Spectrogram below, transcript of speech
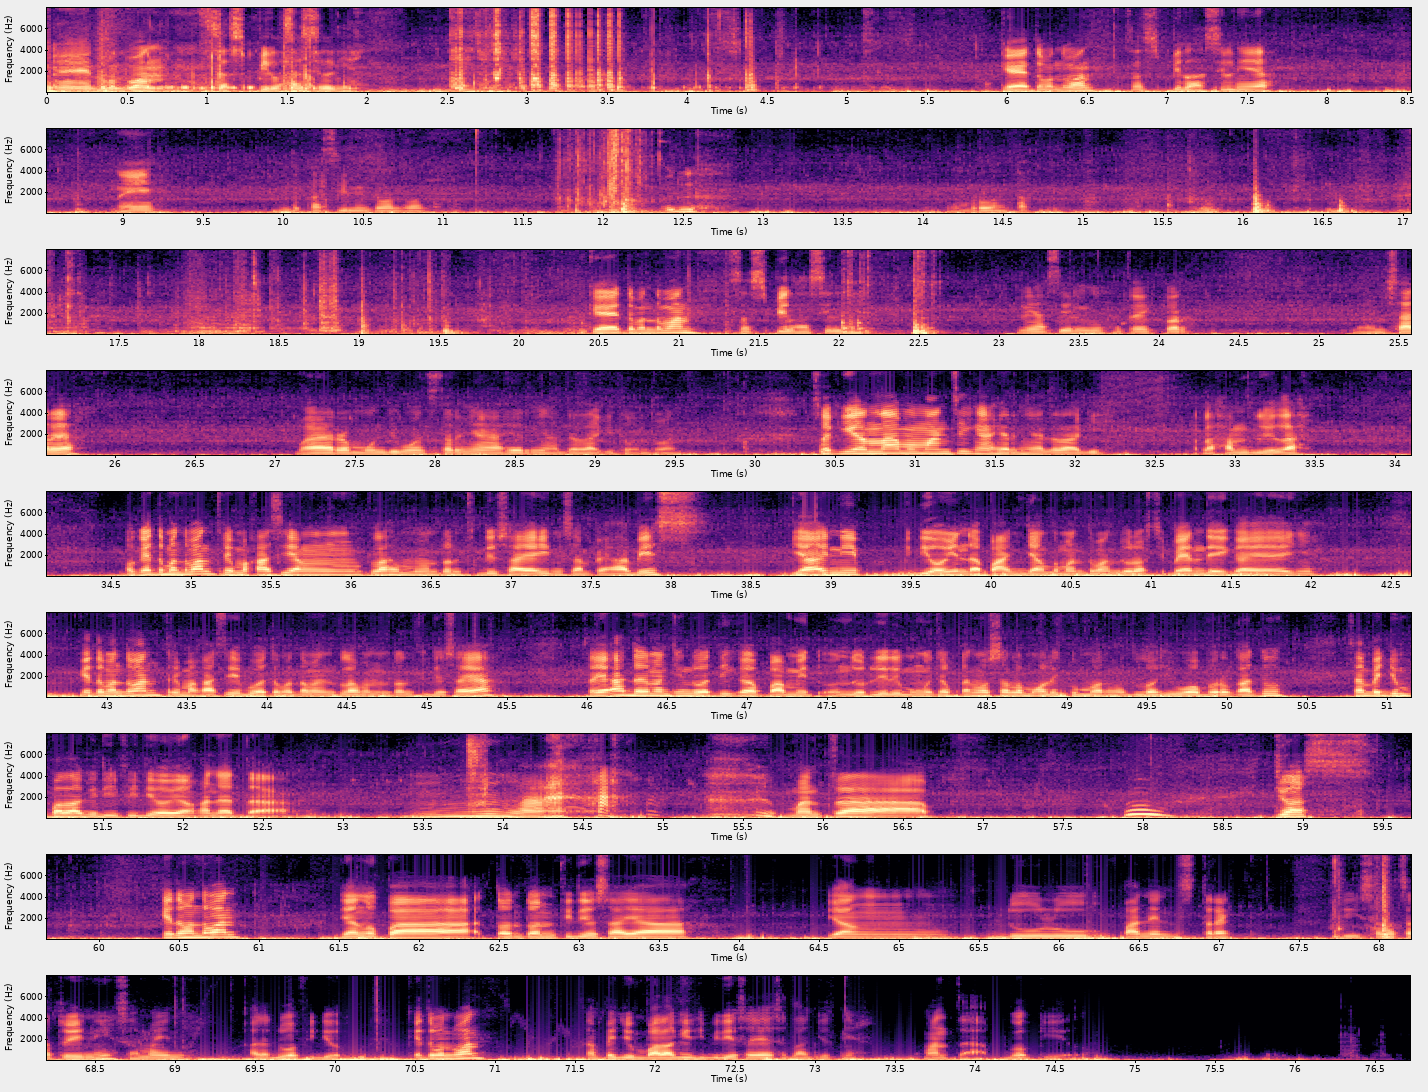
eh teman-teman saya spill hasilnya. Oke teman-teman saya spill hasilnya ya. Nih untuk hasil ini teman-teman. Aduh memberontak. Oke teman-teman saya spill hasilnya. Ini hasilnya satu ekor. Nah besar ya. Baramundi monsternya akhirnya ada lagi teman-teman sekian lama mancing akhirnya ada lagi. Alhamdulillah. Oke teman-teman terima kasih yang telah menonton video saya ini sampai habis. Ya ini videonya tidak panjang teman-teman. Durasi pendek kayaknya. Oke teman-teman terima kasih buat teman-teman yang telah menonton video saya. Saya Ahdan Mancing 23 pamit undur diri mengucapkan wassalamualaikum warahmatullahi wabarakatuh. Sampai jumpa lagi di video yang akan datang. Mantap. Uh, Jos Oke teman-teman. Jangan lupa tonton video saya Yang dulu panen strike Di salah satu ini sama ini. Ada dua video. Oke teman-teman. Sampai jumpa lagi di video saya selanjutnya. Mantap, gokil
